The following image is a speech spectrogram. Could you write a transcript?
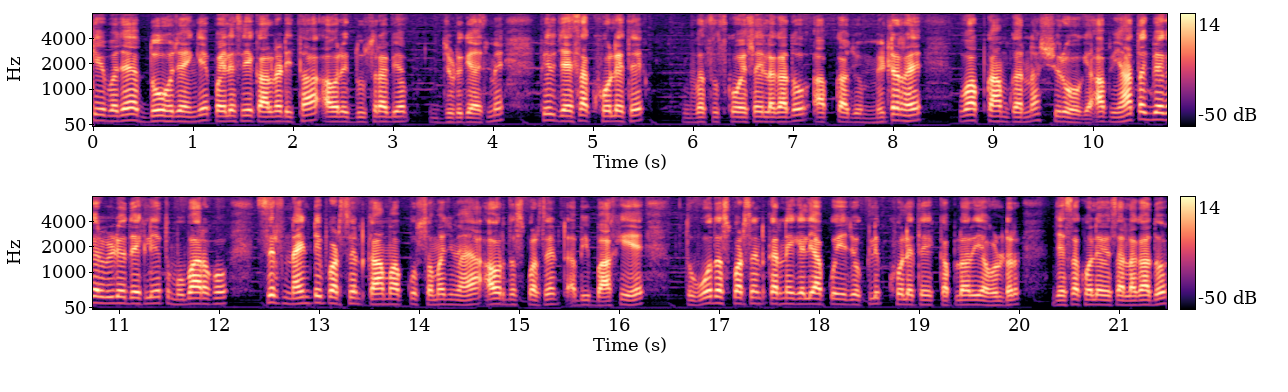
के बजाय अब दो हो जाएँगे। पहले से एक ऑलरेडी था, और एक दूसरा भी अब जुड़ गया इसमें। फिर जैसा खोले थे, बस उसको ऐसा ही लगा दो। आपका जो मीटर है, वो आप काम करना शुरू हो गया। आप यहाँ तक भी अगर वीडियो देख लिए तो मुबारक हो। सिर्फ़ 90 परसेंट काम आपको समझ में आया, और 10 परसेंट अभी बाकी है। तो वो 10 परसेंट करने के लिए आपको ये जो क्लिप खोले थे, कपलर या होल्डर जैसा खोले वैसा लगा दो।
